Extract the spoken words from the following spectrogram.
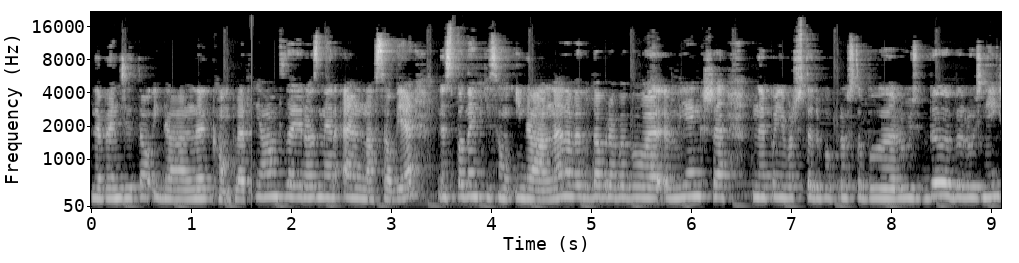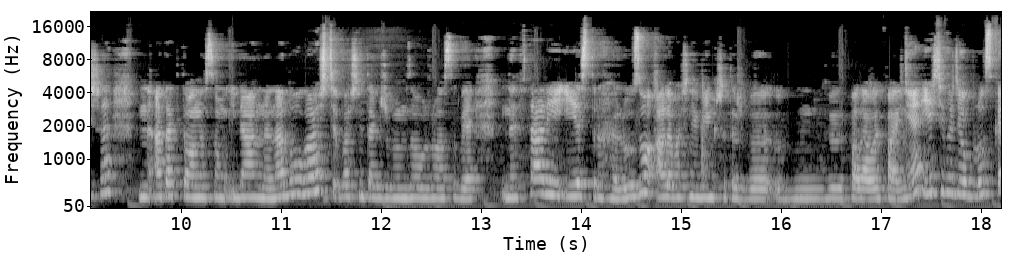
będzie to idealny komplet. Ja mam tutaj rozmiar L na sobie, spodenki są idealne, nawet dobre by były większe, m, ponieważ wtedy po prostu były byłyby luźniejsze, m, a tak to one są idealne na długość, właśnie tak, żebym założyła sobie w talii i jest trochę luzu, ale właśnie większe też by, by wypadały fajnie. Jeśli chodzi o bluzkę,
